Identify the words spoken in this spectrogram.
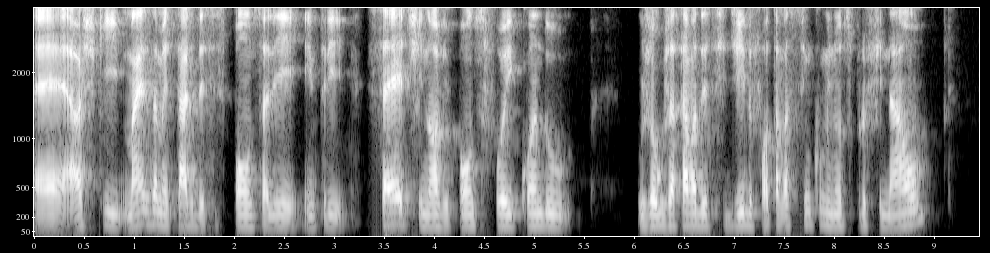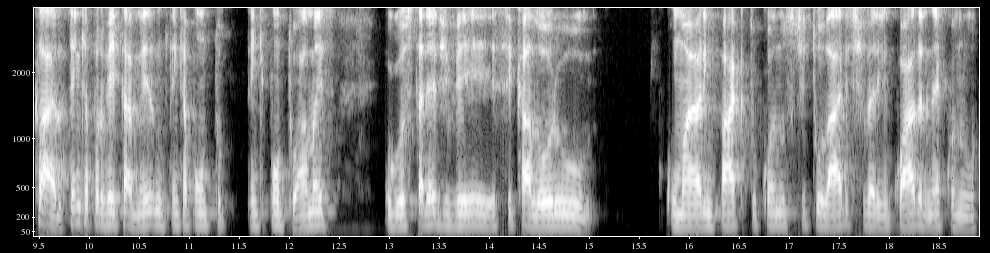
é, acho que mais da metade desses pontos ali, entre 7 e 9 pontos, foi quando o jogo já estava decidido, faltava 5 minutos para o final. Claro, tem que aproveitar mesmo, tem que, apontu tem que pontuar, mas eu gostaria de ver esse calouro com maior impacto quando os titulares estiverem em quadra, né? Quando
